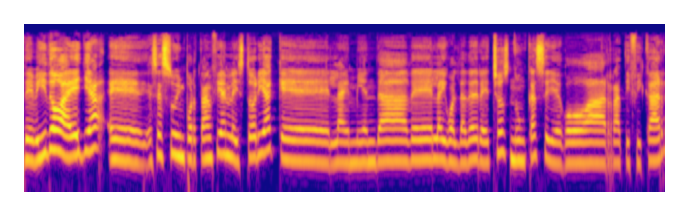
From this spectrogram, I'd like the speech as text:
debido a ella, eh, esa es su importancia en la historia, que la enmienda de la igualdad de derechos nunca se llegó a ratificar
